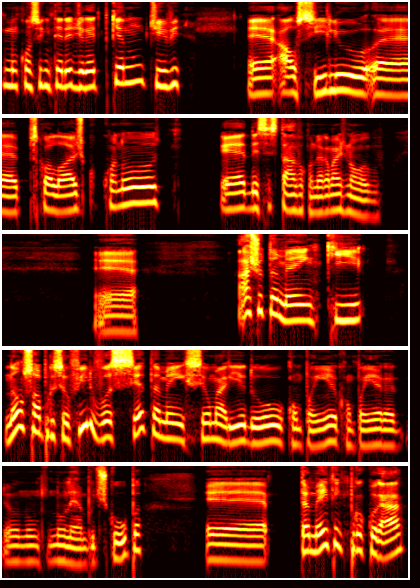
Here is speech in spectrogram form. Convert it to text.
não consigo entender direito porque não tive é, auxílio é, psicológico quando é, necessitava, quando era mais novo. É, acho também que, não só para o seu filho, você também, seu marido ou companheiro, companheira, eu não, não lembro, desculpa, é, também tem que procurar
